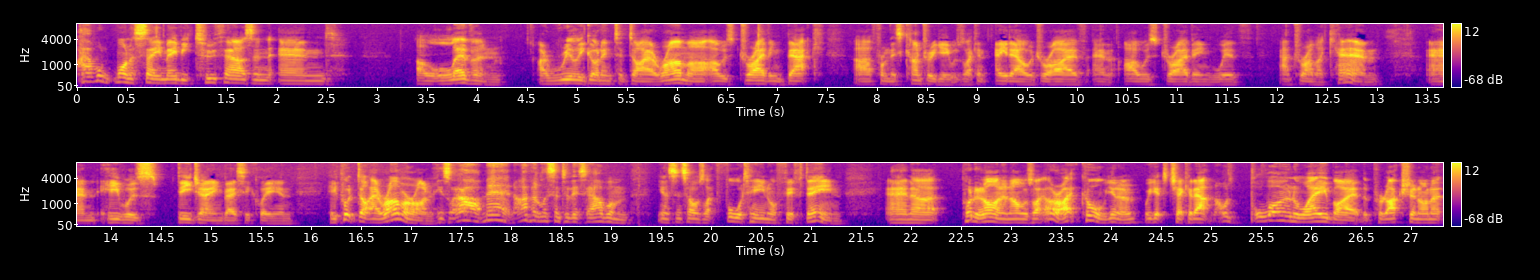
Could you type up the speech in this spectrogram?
I would want to say maybe 2011, I really got into diorama. I was driving back uh, from this country gig. It was like an eight hour drive and I was driving with our drummer Cam and he was DJing basically and he put diorama on. He's like, oh man, I haven't listened to this album you know, since I was like 14 or 15. And uh, put it on and I was like, all right, cool, you know, we get to check it out. And I was blown away by it. The production on it,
